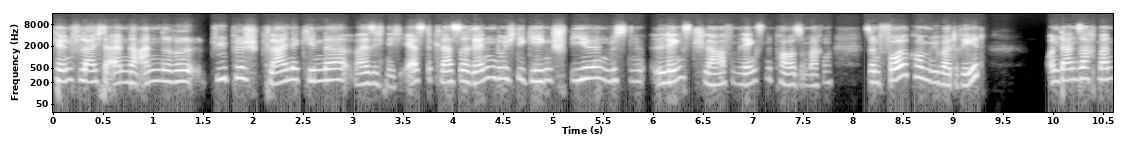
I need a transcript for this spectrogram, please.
kennt vielleicht der eine oder andere. Typisch kleine Kinder, weiß ich nicht, erste Klasse, rennen durch die Gegend, spielen, müssten längst schlafen, längst eine Pause machen, sind vollkommen überdreht. Und dann sagt man,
